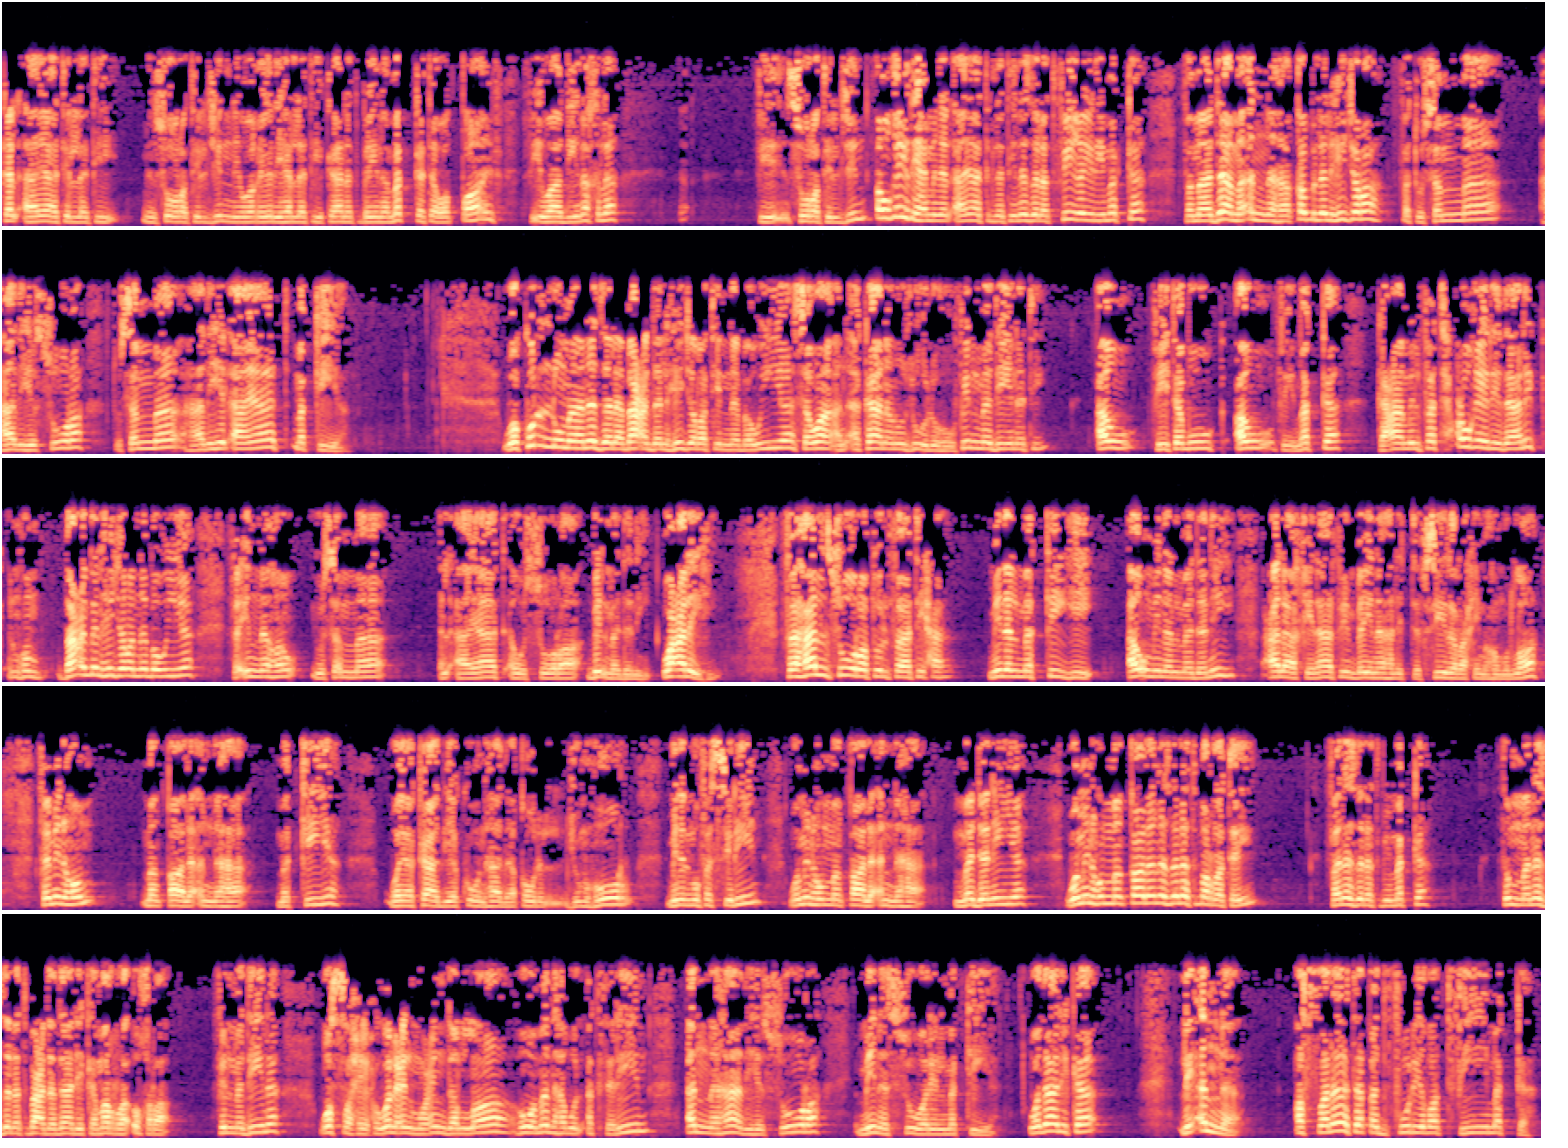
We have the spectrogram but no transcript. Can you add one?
كالآيات التي من سورة الجن وغيرها التي كانت بين مكة والطائف في وادي نخلة في سورة الجن أو غيرها من الآيات التي نزلت في غير مكة فما دام أنها قبل الهجرة فتسمى هذه السورة تسمى هذه الآيات مكية. وكل ما نزل بعد الهجرة النبوية سواء أكان نزوله في المدينة أو في تبوك أو في مكة كعام الفتح أو غير ذلك المهم بعد الهجرة النبوية فإنه يسمى الآيات أو السورة بالمدني وعليه. فهل سورة الفاتحة من المكي أو من المدني؟ على خلاف بين أهل التفسير رحمهم الله. فمنهم من قال أنها مكية ويكاد يكون هذا قول الجمهور من المفسرين ومنهم من قال أنها مدنية ومنهم من قال نزلت مرتين فنزلت بمكة ثم نزلت بعد ذلك مرة أخرى في المدينة والصحيح والعلم عند الله هو مذهب الأكثرين أن هذه السورة من السور المكية. وذلك لأن الصلاة قد فرضت في مكة.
